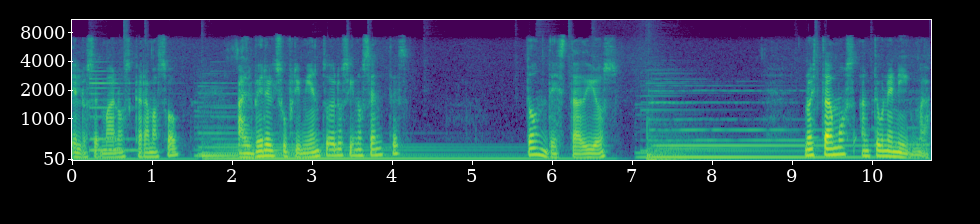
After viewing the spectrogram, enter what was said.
en Los Hermanos Karamazov, al ver el sufrimiento de los inocentes? ¿Dónde está Dios? No estamos ante un enigma,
